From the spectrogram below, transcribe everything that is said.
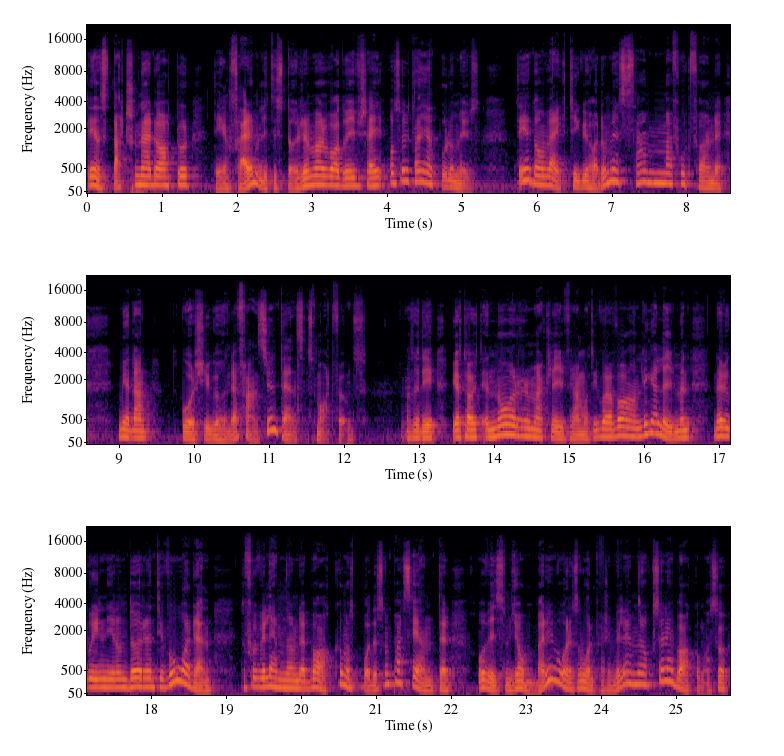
Det är en stationär dator, det är en skärm lite större än vad det var då i och för sig, och så är det tangentbord och mus. Det är de verktyg vi har, de är samma fortfarande, medan år 2000 fanns ju inte ens smartphones. Alltså det, vi har tagit enorma kliv framåt i våra vanliga liv, men när vi går in genom dörren till vården, då får vi lämna dem där bakom oss, både som patienter och vi som jobbar i vården som vårdpersonal. Vi lämnar också det bakom oss. Så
